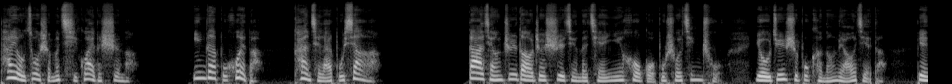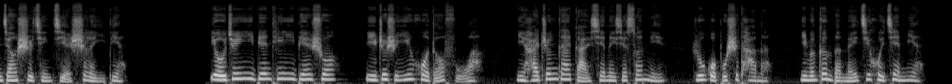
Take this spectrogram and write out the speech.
他有做什么奇怪的事吗？应该不会吧？看起来不像啊。”大强知道这事情的前因后果不说清楚，友军是不可能了解的，便将事情解释了一遍。友军一边听一边说：“你这是因祸得福啊！你还真该感谢那些酸民，如果不是他们。”你们根本没机会见面。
